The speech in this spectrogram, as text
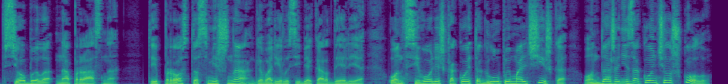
все было напрасно. «Ты просто смешна», — говорила себе Корделия. «Он всего лишь какой-то глупый мальчишка, он даже не закончил школу».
